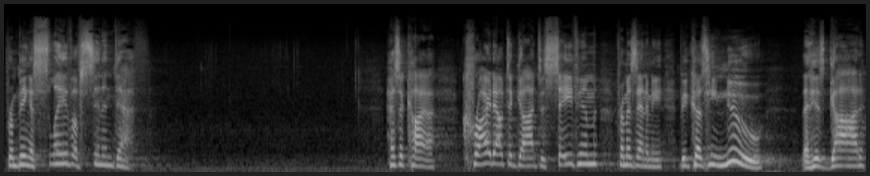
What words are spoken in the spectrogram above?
from being a slave of sin and death. Hezekiah cried out to God to save him from his enemy because he knew that his God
